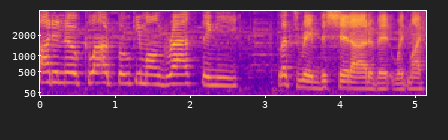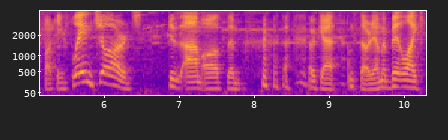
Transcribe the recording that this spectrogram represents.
I don't know, cloud Pokemon grass thingy. Let's rape the shit out of it with my fucking flame charge. Because I'm awesome. okay, I'm sorry, I'm a bit like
